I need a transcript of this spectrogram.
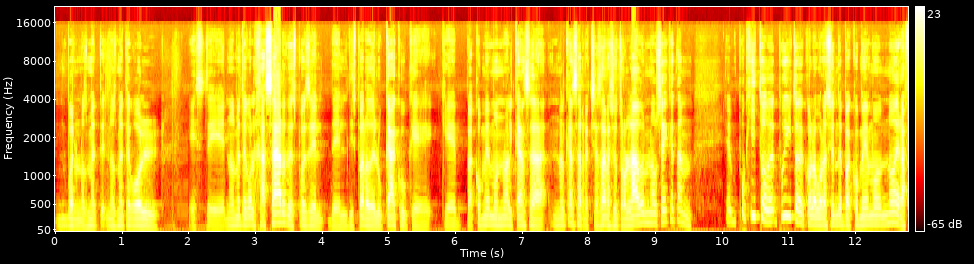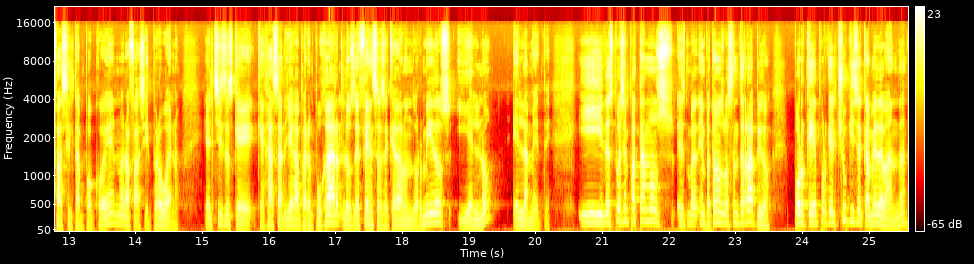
bueno, nos mete, nos mete gol. Este, nos mete gol Hazard después del, disparo de Lukaku que, que Paco Memo no alcanza, no alcanza a rechazar hacia otro lado. No sé qué tan. Eh, un poquito de, poquito de colaboración de Paco Memo no era fácil tampoco, ¿eh? No era fácil, pero bueno. El chiste es que, que Hazard llega para empujar, los defensas se quedaron dormidos y él no él la mete. Y después empatamos, empatamos bastante rápido. ¿Por qué? Porque el Chucky se cambió de banda.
